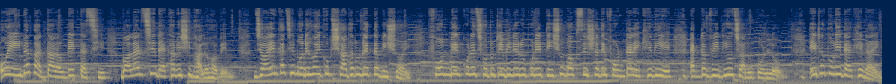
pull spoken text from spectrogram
ও এই ব্যাপার, দাঁড়াও, দেখতাছি। বলার চেয়ে দেখা বেশি ভালো হবে। জয়ের কাছে মনে হয় খুব সাধারণ একটা বিষয়। ফোন বের করে ছোট টেবিলের উপরে টিস্যু বক্সের সাথে ফোনটা রেখে দিয়ে একটা ভিডিও চালু করল। এটা তোরই দেখে নাই।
